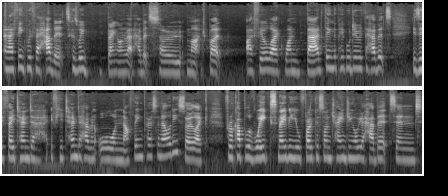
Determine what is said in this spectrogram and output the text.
And I think with the habits, because we bang on about habits so much, but I feel like one bad thing that people do with the habits is if they tend to if you tend to have an all or nothing personality so like for a couple of weeks maybe you'll focus on changing all your habits and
